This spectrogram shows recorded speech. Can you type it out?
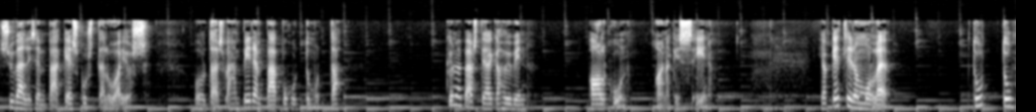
syvällisempää keskustelua, jos oltaisiin vähän pidempää puhuttu, mutta kyllä me päästiin aika hyvin alkuun ainakin siinä. Ja Ketlin on mulle tuttu,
